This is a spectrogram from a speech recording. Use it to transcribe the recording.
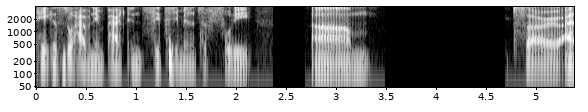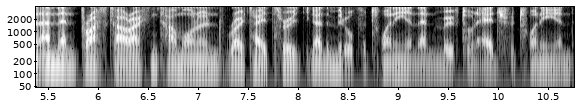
he can still have an impact in 60 minutes of footy. Um, so and, and then Bryce Cartwright can come on and rotate through, you know, the middle for 20 and then move to an edge for 20 and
